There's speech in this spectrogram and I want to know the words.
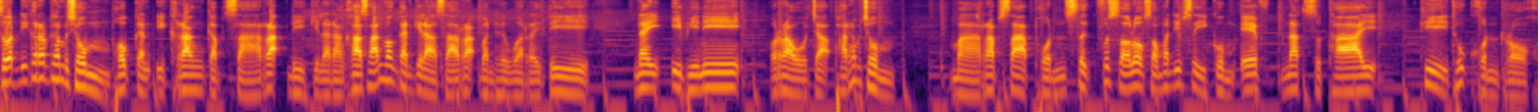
สวัสดีครับท่านผู้ชม พบกันอีกครั้งกับสาระดีกีฬาดังข่าวสารวงการกีฬาสาระบันเทิงวาไรตี้ ในอีพีนี้เราจะพาท่านผู้ชม มารับทราบผลศึกฟุตซอลโลก 2024 กลุ่ม F นัดสุดท้ายที่ทุกคนรอค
